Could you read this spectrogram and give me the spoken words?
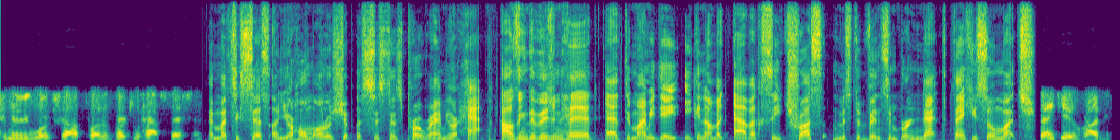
community workshop for the virtual HAP session. And much success on your home ownership assistance program, your HAP. Housing Division Head at the Miami Dade Economic Advocacy Trust, Mr. Vincent Burnett. Thank you so much. Thank you, Rodney.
